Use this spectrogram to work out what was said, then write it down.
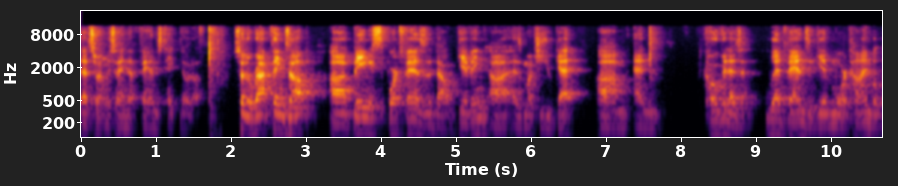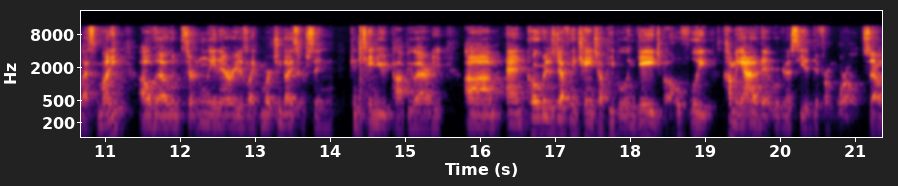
that's certainly something that fans take note of. So to wrap things up, uh, being a sports fan is about giving uh, as much as you get. Um, and COVID has led fans to give more time but less money. Although, and certainly in areas like merchandise, we're seeing continued popularity. Um, and COVID has definitely changed how people engage, but hopefully coming out of it, we're going to see a different world. So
